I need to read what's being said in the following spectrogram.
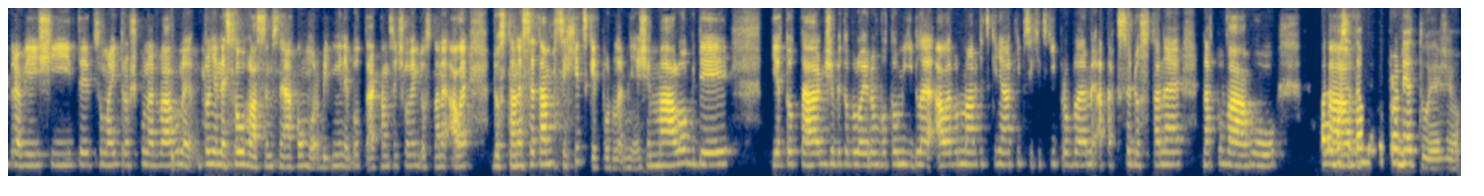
zdravější, ty, co mají trošku nadváhu, ne, úplně nesouhlasím s nějakou morbidní, nebo tak, tam se člověk dostane, ale dostane se tam psychicky, podle mě, že málo kdy je to tak, že by to bylo jenom o tom jídle, ale on má vždycky nějaký psychický problémy a tak se dostane na tu váhu a nebo se tam jako prodietuje, že jo?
